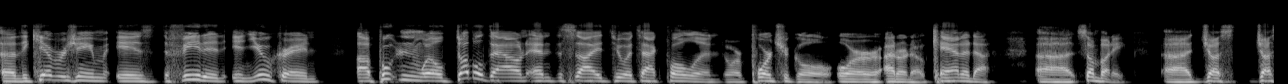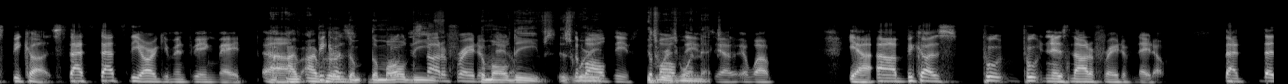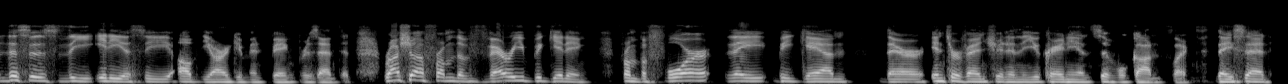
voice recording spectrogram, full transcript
uh, the Kiev regime is defeated in Ukraine, uh, Putin will double down and decide to attack Poland or Portugal or, I don't know, Canada, uh, somebody. Uh, just just because that's that's the argument being made. Um, I've, I've heard the, the Maldives. Not afraid of the Maldives NATO. is the where Maldives. He, the Maldives, going next. Yeah, well, yeah, uh, because Putin is not afraid of NATO. That that this is the idiocy of the argument being presented. Russia, from the very beginning, from before they began their intervention in the Ukrainian civil conflict, they said,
